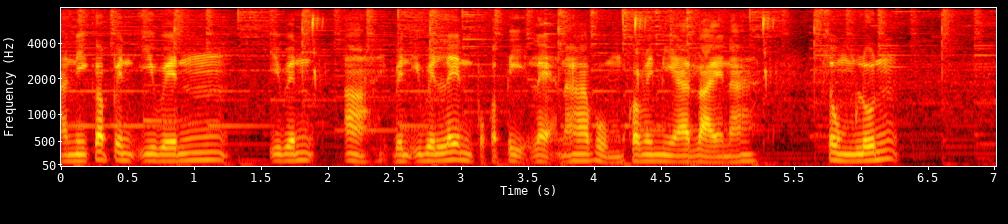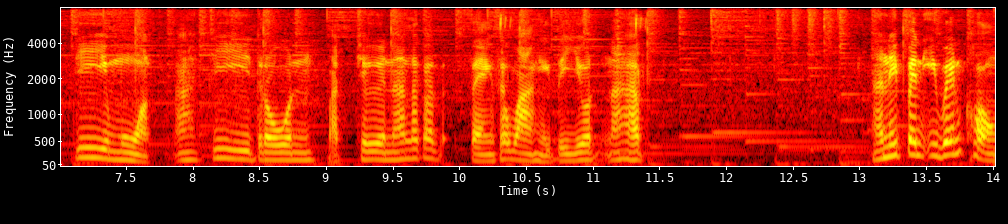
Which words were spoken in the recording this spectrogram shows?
อันนี้ก็เป็นอีเวนต์อีเวนต์อะเป็นอีเวนต์เล่นปกติแหละนะครับผมก็ไม่มีอะไรนะ สุ่มลุ้น จี้หมวกนะจี้โดรนปัดเชิญนะแล้วก็แสงสว่างแห่งติยศนะครับ อันนี้เป็นอีเวนต์ของ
